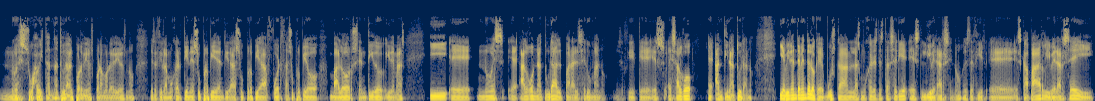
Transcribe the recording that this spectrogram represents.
no es su hábitat natural, por Dios, por amor de Dios, ¿no? Es decir, la mujer tiene su propia identidad, su propia fuerza, su propio valor, sentido y demás, y eh, no es algo natural para el ser humano. Es decir, que es, es algo eh, antinatura, ¿no? Y evidentemente lo que buscan las mujeres de esta serie es liberarse, ¿no? Es decir, eh, escapar, liberarse y,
